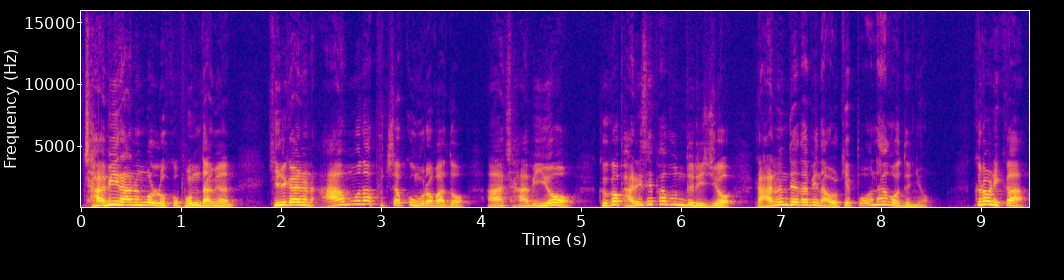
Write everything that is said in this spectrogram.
자비라는 걸 놓고 본다면 길 가는 아무나 붙잡고 물어봐도 아 자비요 그거 바리세파 분들이죠 라는 대답이 나올 게 뻔하거든요. 그러니까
